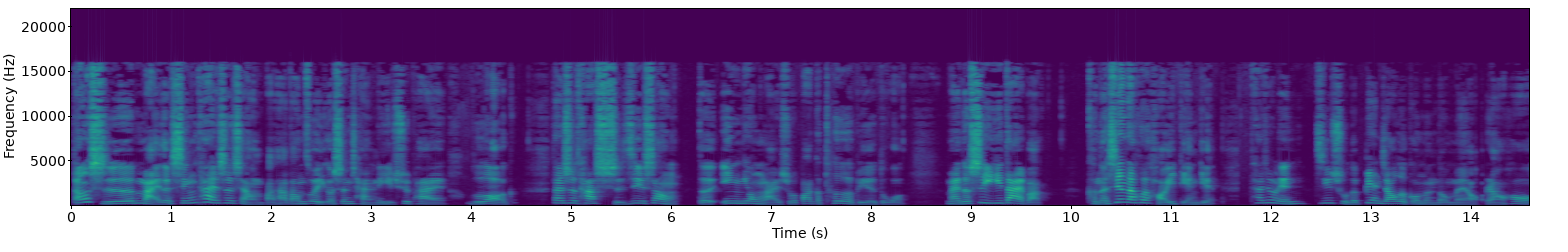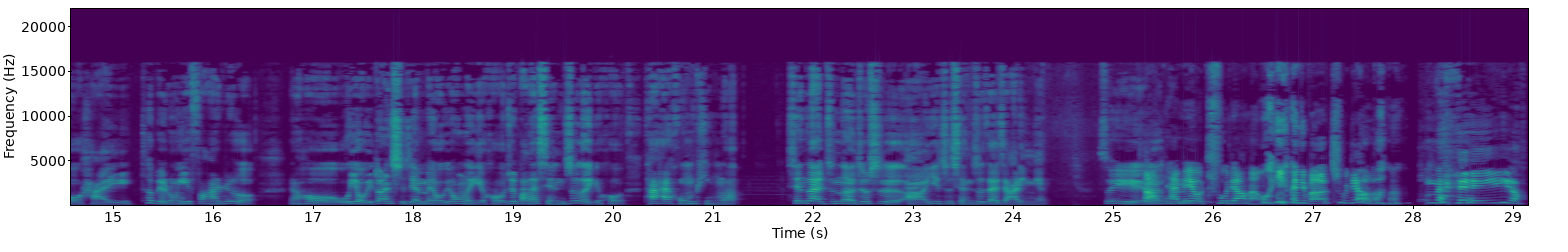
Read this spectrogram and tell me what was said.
当时买的心态是想把它当做一个生产力去拍 vlog，但是它实际上的应用来说 bug 特别多，买的是一代吧，可能现在会好一点点。它就连基础的变焦的功能都没有，然后还特别容易发热。然后我有一段时间没有用了，以后就把它闲置了，以后它还红屏了。现在真的就是啊，一直闲置在家里面。所以啊，你还没有出掉呢，我以为你把它出掉了。没有，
